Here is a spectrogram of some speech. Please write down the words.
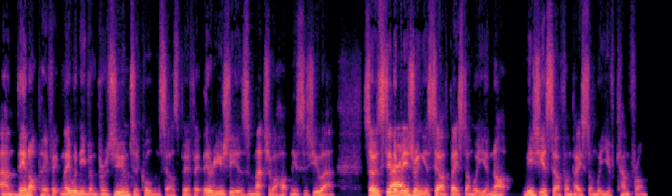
um, they're not perfect, and they wouldn't even presume to call themselves perfect. They're usually as much of a hot mess as you are. So instead right. of measuring yourself based on where you're not, measure yourself on based on where you've come from,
